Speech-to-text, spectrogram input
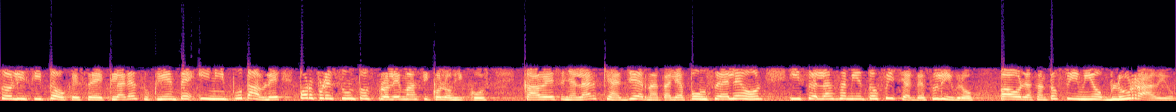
solicitó que se declare a su cliente inimputable por presuntos problemas psicológicos. Cabe señalar que ayer Natalia Ponce de León hizo el lanzamiento oficial de su libro. Paola Santofimio, Blue Radio.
